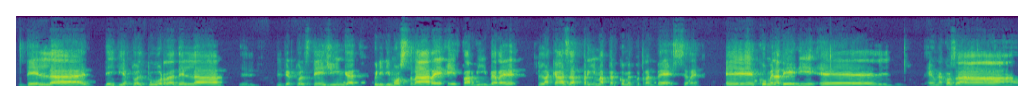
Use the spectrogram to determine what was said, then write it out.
del, dei virtual tour, del, del virtual staging, quindi di mostrare e far vivere la casa prima per come potrebbe essere. Eh, come la vedi? Eh, è una cosa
